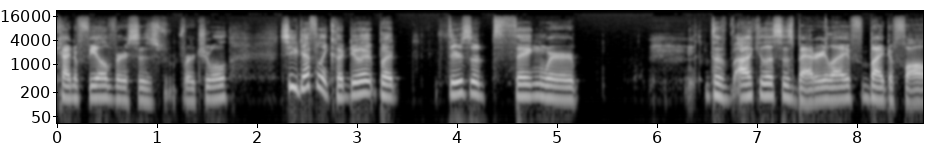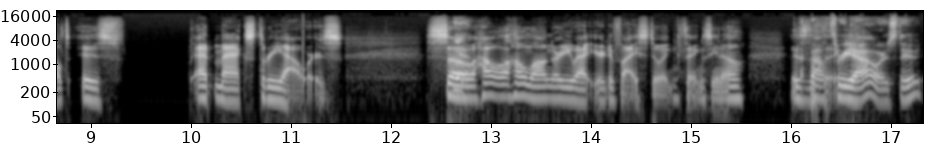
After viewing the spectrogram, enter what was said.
kind of feel versus virtual. So you definitely could do it, but there's a thing where the Oculus's battery life by default is at max three hours. So Yeah. how how long are you at your device doing things? You know, is About three hours, dude.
